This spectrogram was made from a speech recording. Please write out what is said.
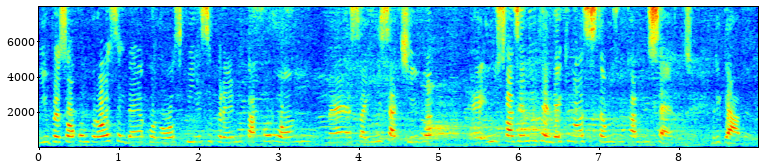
e o pessoal comprou essa ideia conosco e esse prêmio está coroando né, essa iniciativa é, e nos fazendo entender que nós estamos no caminho certo. Obrigada.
